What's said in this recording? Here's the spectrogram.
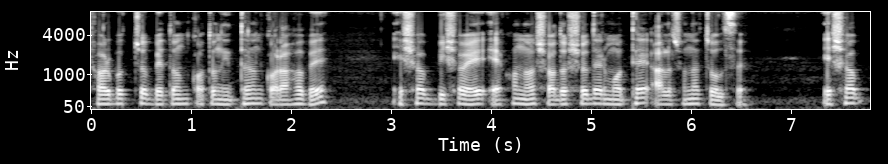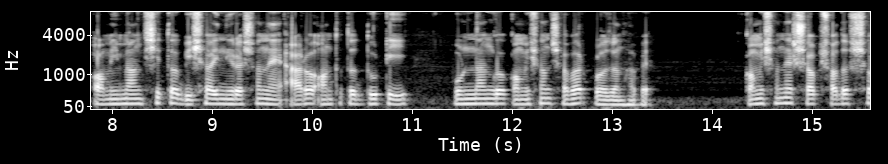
সর্বোচ্চ বেতন কত নির্ধারণ করা হবে এসব বিষয়ে এখনও সদস্যদের মধ্যে আলোচনা চলছে। এসব অমীমাংসিত বিষয় নিরসনে আরও অন্তত দুটি পূর্ণাঙ্গ কমিশন সভার প্রয়োজন হবে। কমিশনের সব সদস্য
